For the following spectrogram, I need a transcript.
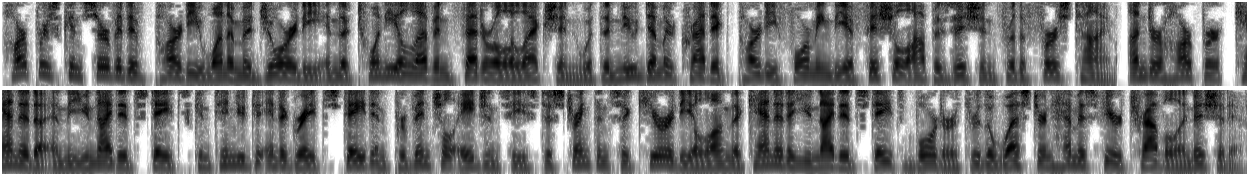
Harper's Conservative Party won a majority in the 2011 federal election with the New Democratic Party forming the official opposition for the first time. Under Harper, Canada and the United States continued to integrate state and provincial agencies to strengthen security along the Canada-United States border through the Western Hemisphere Travel Initiative.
